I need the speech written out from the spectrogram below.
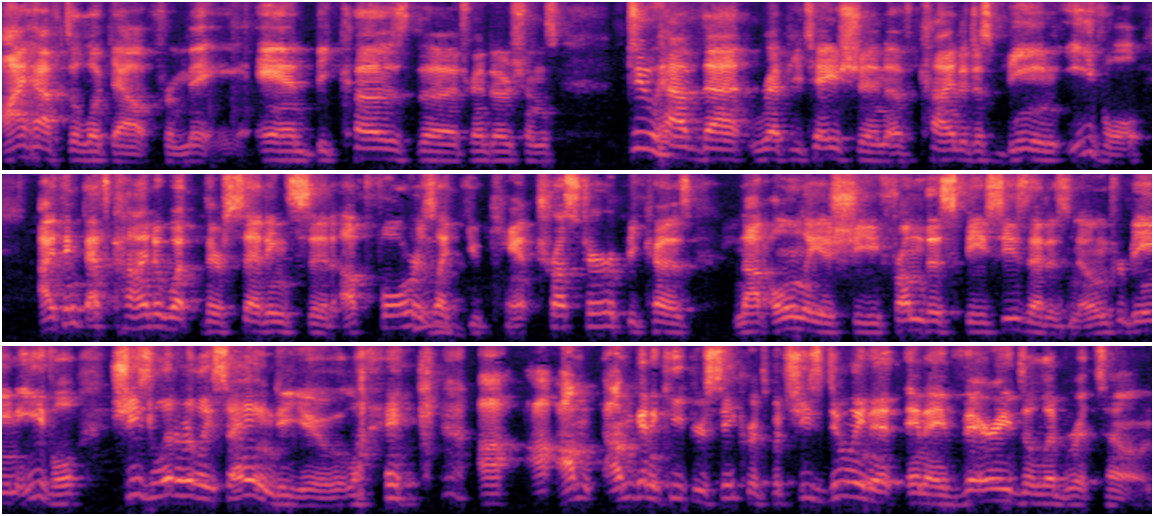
I have to look out for me. And because the Trandoshans do have that reputation of kind of just being evil, I think that's kind of what they're setting Cid up for is like, you can't trust her because not only is she from this species that is known for being evil, she's literally saying to you, like, uh, I- I'm I'm going to keep your secrets, but she's doing it in a very deliberate tone.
